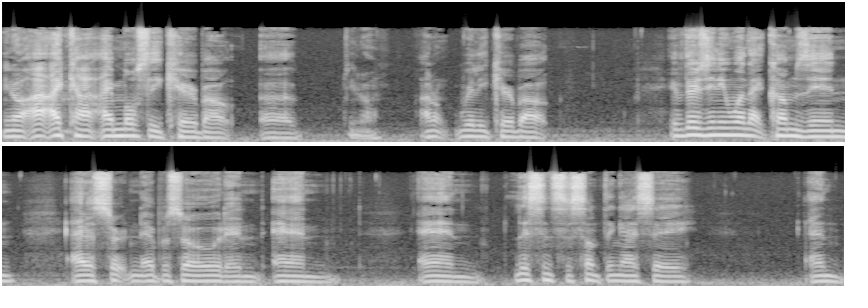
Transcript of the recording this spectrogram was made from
you know, I I, can I mostly care about uh, you know, I don't really care about if there's anyone that comes in at a certain episode and and and listens to something I say and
